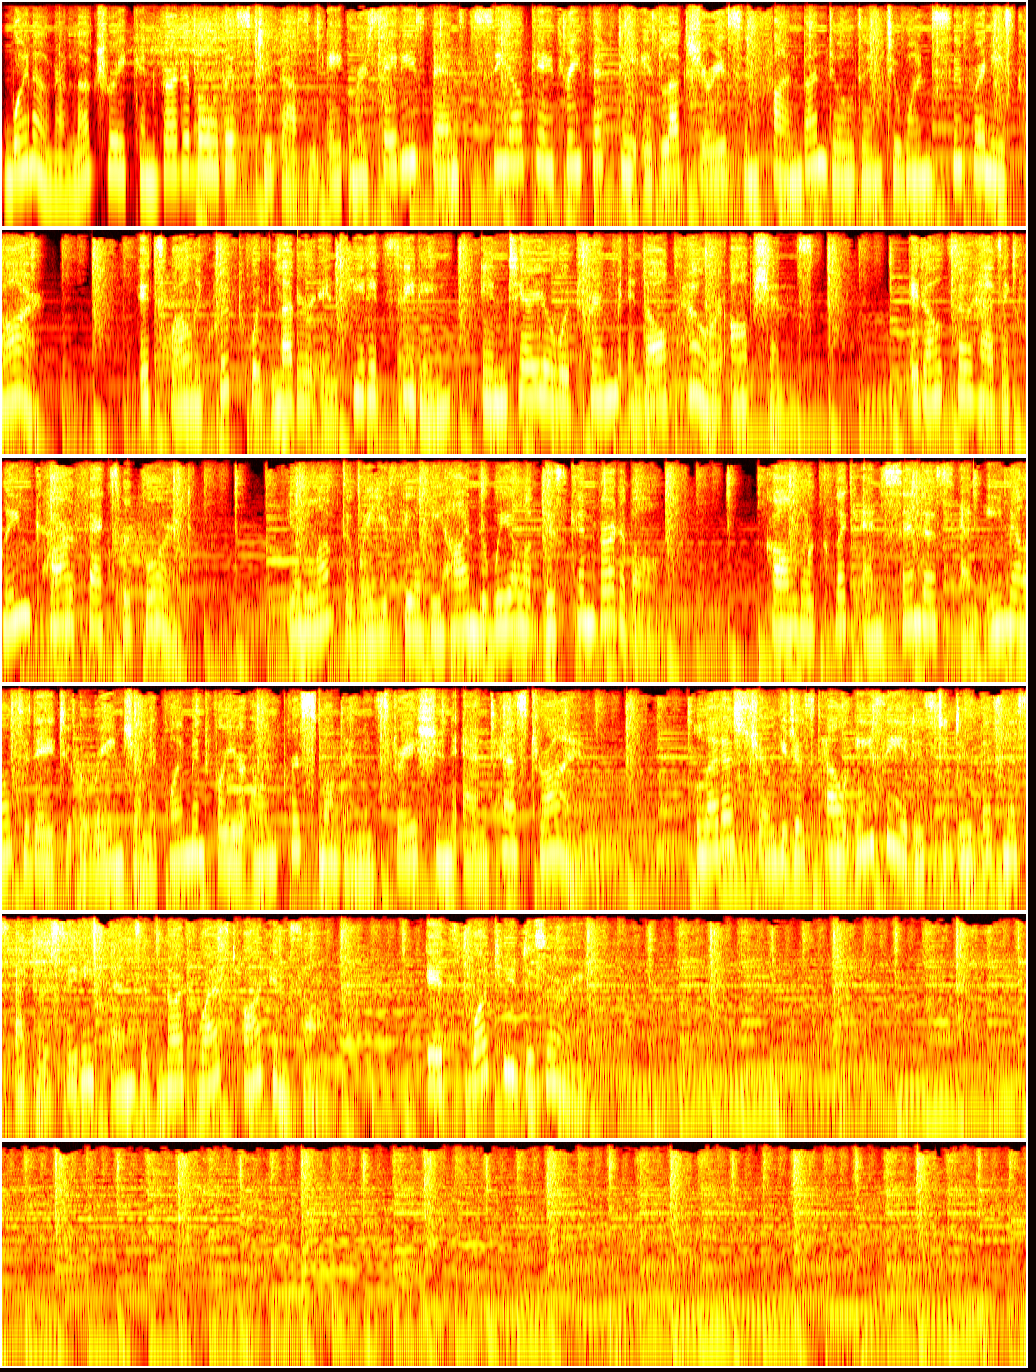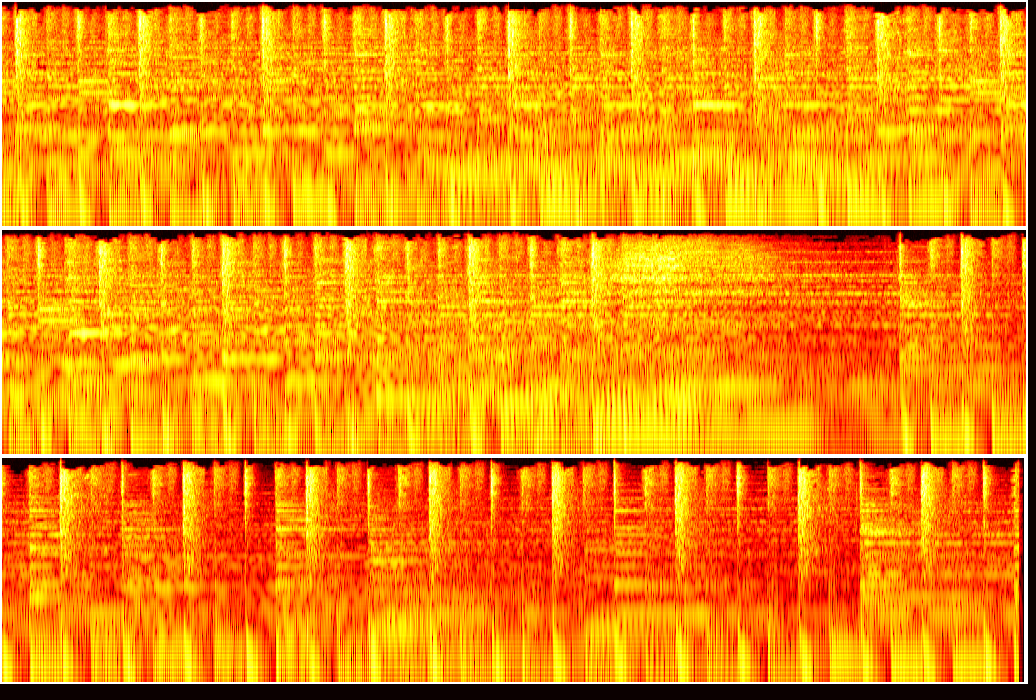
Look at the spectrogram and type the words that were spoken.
One-owner luxury convertible This 2008 Mercedes-Benz CLK 350 is luxurious and fun bundled into one super nice car. It's well equipped with leather and heated seating, interior wood trim and all power options. It also has a clean Carfax report. You'll love the way you feel behind the wheel of this convertible. Call or click and send us an email today to arrange an appointment for your own personal demonstration and test drive. Let us show you just how easy it is to do business at Mercedes-Benz of Northwest Arkansas. It's what you deserve.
